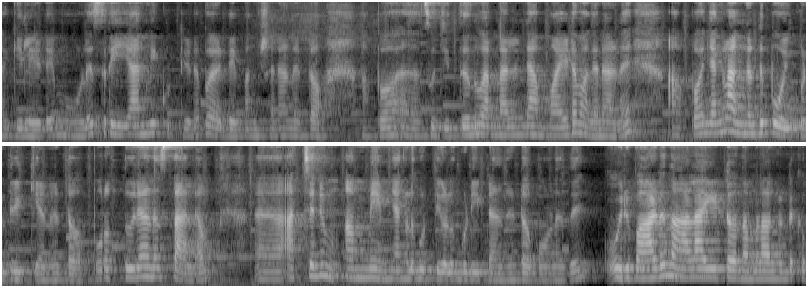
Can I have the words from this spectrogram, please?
അഖിലയുടെയും മോൾ ശ്രീയാൻവി കുട്ടിയുടെ ബർത്ത്ഡേ ഫംഗ്ഷനാണ് കേട്ടോ. അപ്പോൾ സുജിത്ത് എന്ന് പറഞ്ഞാൽ എന്റെ അമ്മായിയുടെ മകനാണ്. അപ്പോൾ ഞങ്ങൾ അങ്ങോട്ട് പോയിക്കൊണ്ടിരിക്കുകയാണ് കേട്ടോ. പുറത്തൂരാണ് സ്ഥലം. അച്ഛനും അമ്മയും ഞങ്ങൾ കുട്ടികളും കൂടിയിട്ടാണ് കേട്ടോ പോണത്. ഒരുപാട് നാളായിട്ടോ നമ്മൾ അങ്ങോട്ടൊക്കെ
